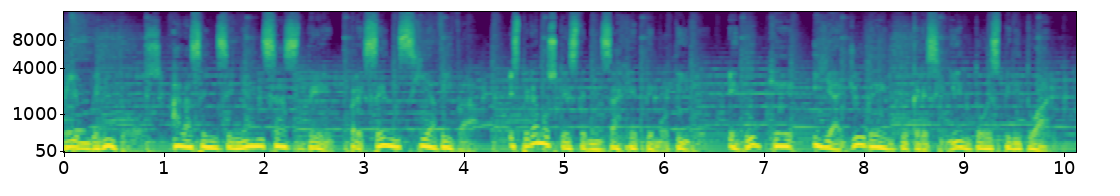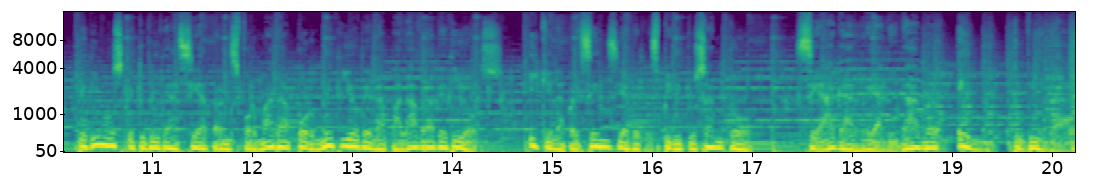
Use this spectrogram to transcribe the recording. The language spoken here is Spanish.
Bienvenidos a las enseñanzas de Presencia Viva. Esperamos que este mensaje te motive, eduque y ayude en tu crecimiento espiritual. Pedimos que tu vida sea transformada por medio de la palabra de Dios y que la presencia del Espíritu Santo se haga realidad en tu vida.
